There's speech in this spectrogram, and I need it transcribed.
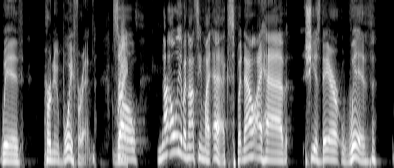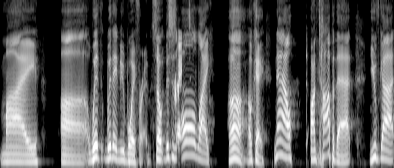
with her new boyfriend. So, right. not only have I not seen my ex, but now I have she is there with my uh with with a new boyfriend. So this is right. all like, uh, okay. Now, on top of that, you've got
